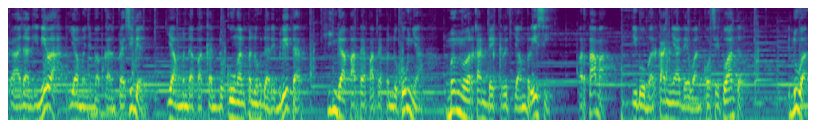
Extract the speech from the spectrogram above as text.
Keadaan inilah yang menyebabkan presiden yang mendapatkan dukungan penuh dari militer hingga partai-partai pendukungnya mengeluarkan dekret yang berisi Pertama, dibubarkannya Dewan Konstituante. Kedua,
